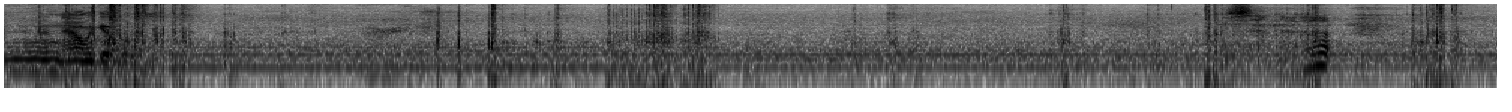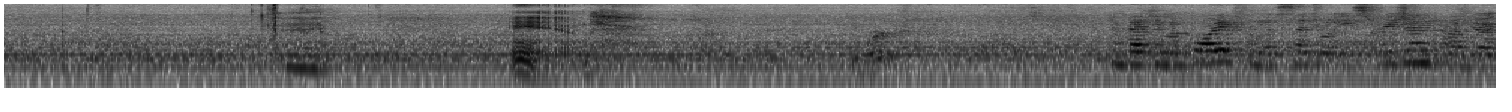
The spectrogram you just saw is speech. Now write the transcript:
And now we go. Setting it up. Okay. And work. I'm Becky McCoy from the Central East region, and I'm doing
